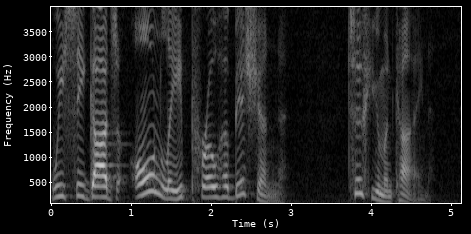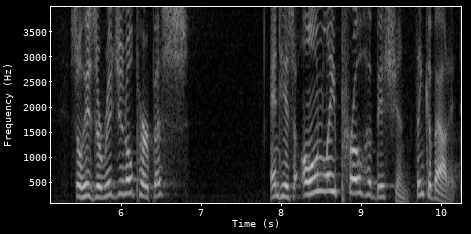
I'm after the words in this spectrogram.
we see God's only prohibition to humankind. So, his original purpose and his only prohibition, think about it.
